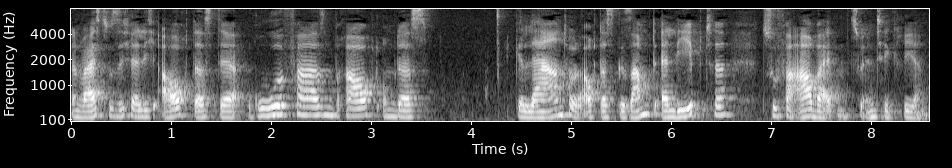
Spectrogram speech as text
dann weißt du sicherlich auch, dass der Ruhephasen braucht, um das Gelernte oder auch das Gesamterlebte zu verarbeiten, zu integrieren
